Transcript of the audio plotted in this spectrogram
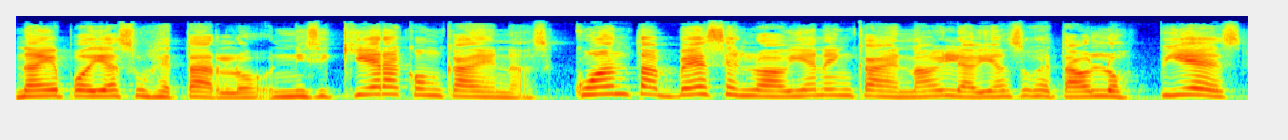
Nadie podía sujetarlo, ni siquiera con cadenas. ¿Cuántas veces lo habían encadenado y le habían sujetado los pies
